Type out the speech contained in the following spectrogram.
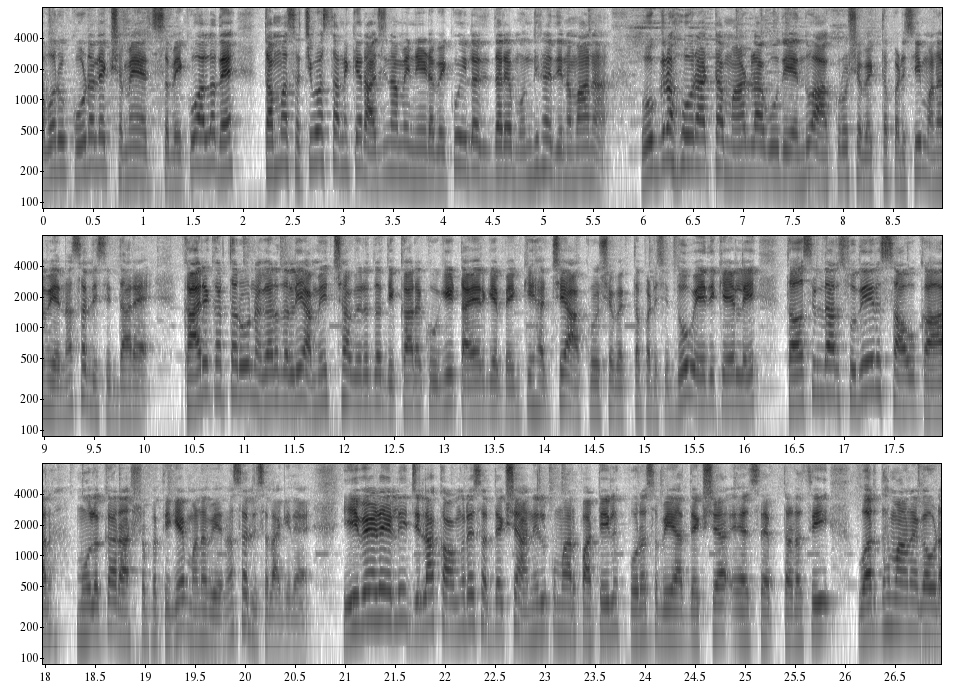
ಅವರು ಕೂಡಲೇ ಕ್ಷಮೆ ಯಾಚಿಸಬೇಕು. ಅಲ್ಲದೆ, ತಮ್ಮ ಸಚಿವ ಸ್ಥಾನಕ್ಕೆ ರಾಜೀನಾಮೆ ನೀಡಬೇಕು. ಇಲ್ಲದಿದ್ದರೆ ಮುಂದಿನ ದಿನಮಾನ ಉಗ್ರ ಹೋರಾಟ ಮಾಡಲಾಗುವುದು ಎಂದು ಆಕ್ರೋಶ ವ್ಯಕ್ತಪಡಿಸಿ ಮನವಿಯನ್ನು ಸಲ್ಲಿಸಿದ್ದಾರೆ. ಕಾರ್ಯಕರ್ತರು ನಗರದಲ್ಲಿ ಅಮಿತ್ ಶಾ ವಿರುದ್ಧ ಧಿಕ್ಕಾರ ಕೂಗಿ ಟೈರ್ಗೆ ಬೆಂಕಿ ಹಚ್ಚಿ ಆಕ್ರೋಶ ವ್ಯಕ್ತಪಡಿಸಿದ್ದು, ವೇದಿಕೆಯಲ್ಲಿ ತಹಸೀಲ್ದಾರ್ ಸುಧೀರ್ ಸಾವುಕಾರ್ ಮೂಲಕ ರಾಷ್ಟ್ರಪತಿಗೆ ಮನವಿಯನ್ನು ಸಲ್ಲಿಸಲಾಗಿದೆ. ಈ ವೇಳೆಯಲ್ಲಿ ಜಿಲ್ಲಾ ಕಾಂಗ್ರೆಸ್ ಅಧ್ಯಕ್ಷ ಅನಿಲ್ ಕುಮಾರ್ ಪಾಟೀಲ್, ಪುರಸಭೆಯ ಅಧ್ಯಕ್ಷ ಎಸ್ ಎಫ್ ತಡಸಿ ವರ್ಧಮಾನಗೌಡ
